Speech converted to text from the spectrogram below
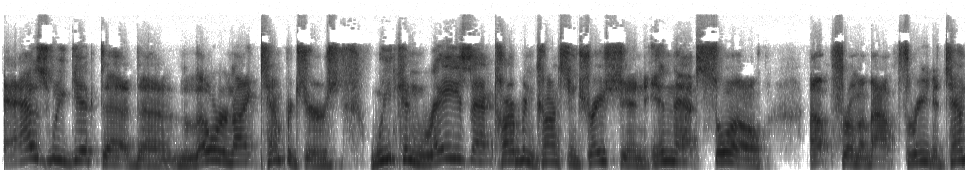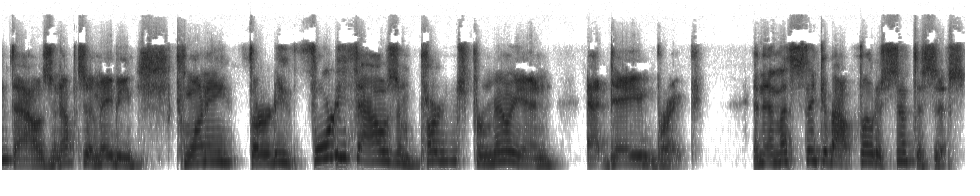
As we get the, the lower night temperatures, we can raise that carbon concentration in that soil up from about three to 10,000 up to maybe 20, 30, 40,000 parts per million at daybreak. And then let's think about photosynthesis.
